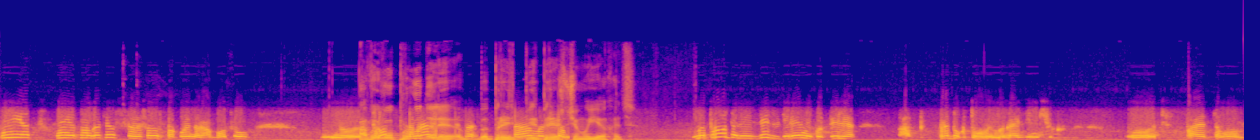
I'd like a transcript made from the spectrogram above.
Нет, нет, магазин совершенно спокойно работал. Ну, а вы его продали, при, да, прежде чем уехать? Мы продали, здесь в деревне купили а, продуктовый магазинчик. Вот. Поэтому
